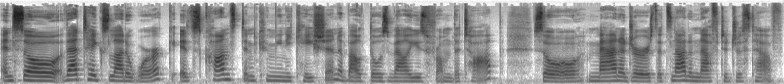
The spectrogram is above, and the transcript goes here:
And so that takes a lot of work. It's constant communication about those values from the top. So managers it's not enough to just have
